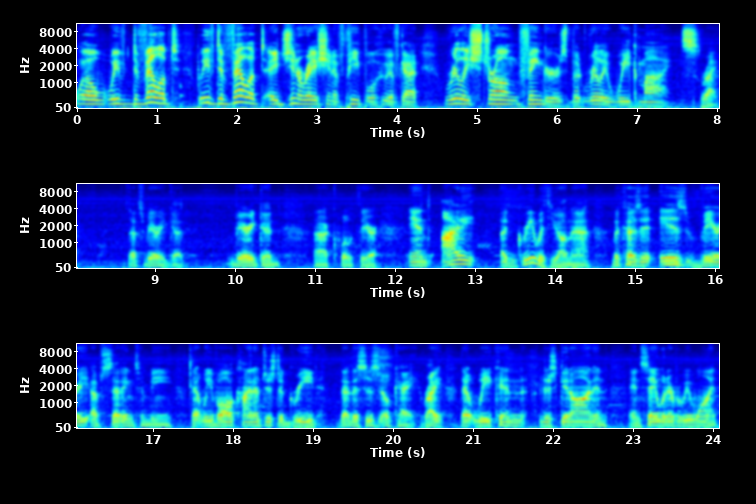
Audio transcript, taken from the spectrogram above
Well, we've developed we've developed a generation of people who have got really strong fingers but really weak minds. Right. That's very good. Very good uh, quote there. And I agree with you on that because it is very upsetting to me that we've all kind of just agreed that this is okay, right? That we can just get on and, and say whatever we want.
